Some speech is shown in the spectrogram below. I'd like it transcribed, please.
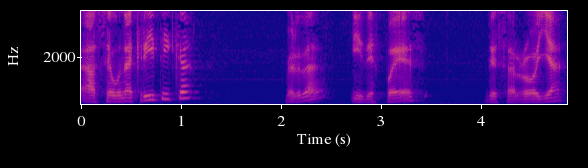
hace una crítica, ¿verdad? Y después desarrolla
